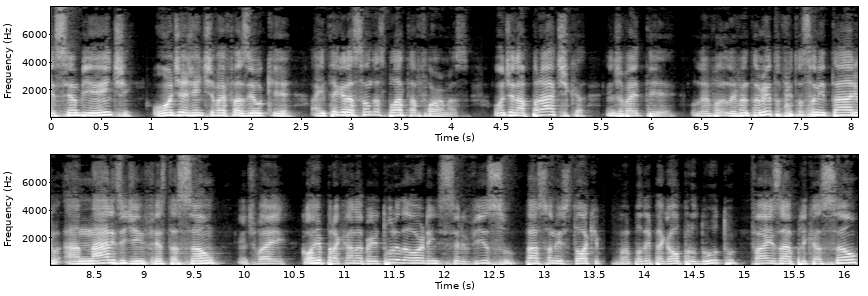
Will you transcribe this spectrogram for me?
esse ambiente onde a gente vai fazer o quê? A integração das plataformas. Onde na prática a gente vai ter levantamento fitossanitário, análise de infestação, a gente vai corre para cá na abertura da ordem de serviço, passa no estoque para poder pegar o produto, faz a aplicação,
